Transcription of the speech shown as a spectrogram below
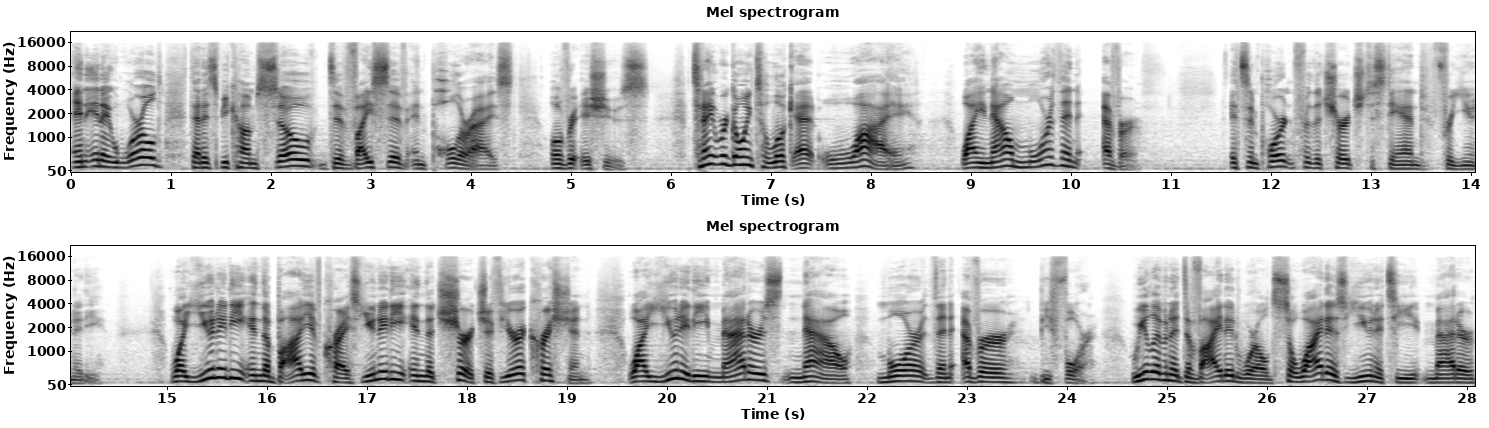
And in a world that has become so divisive and polarized over issues, tonight we're going to look at why, why now more than ever, it's important for the church to stand for unity. Why unity in the body of Christ, unity in the church, if you're a Christian, why unity matters now more than ever before. We live in a divided world, so why does unity matter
